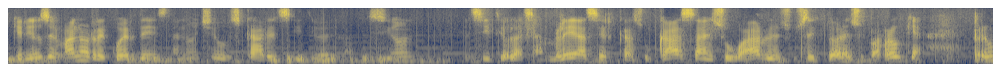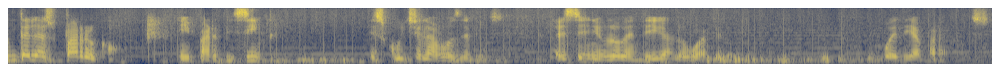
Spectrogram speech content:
Queridos hermanos, recuerde esta noche buscar el sitio de la misión, el sitio de la asamblea, cerca de su casa, en su barrio, en su sector, en su parroquia. Pregúntele a su párroco y participe. Escuche la voz de Dios. El Señor lo bendiga, lo guarde. Lo... Un buen día para todos.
